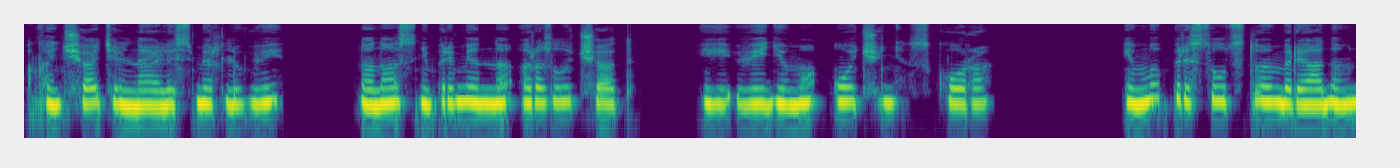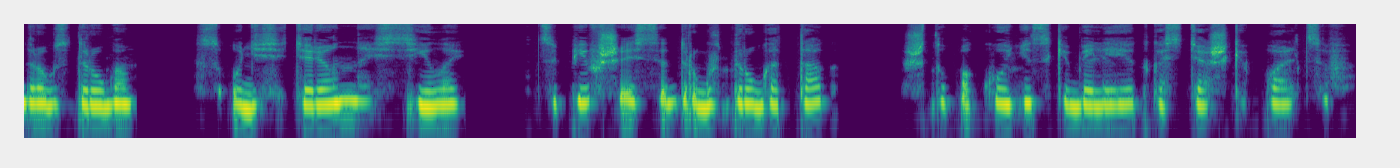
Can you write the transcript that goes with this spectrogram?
окончательная ли смерть любви, но нас непременно разлучат, и, видимо, очень скоро. И мы присутствуем рядом друг с другом, с удесятеренной силой, вцепившиеся друг в друга так, что покойницки белеют костяшки пальцев.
